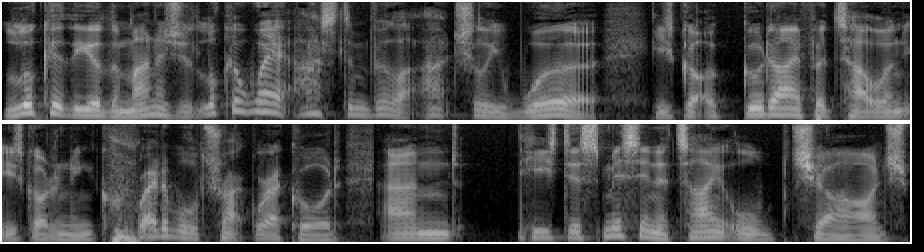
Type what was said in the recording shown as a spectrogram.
Look at the other managers. Look at where Aston Villa actually were. He's got a good eye for talent. He's got an incredible track record. And he's dismissing a title charge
